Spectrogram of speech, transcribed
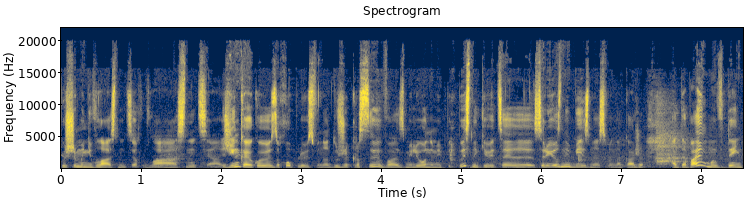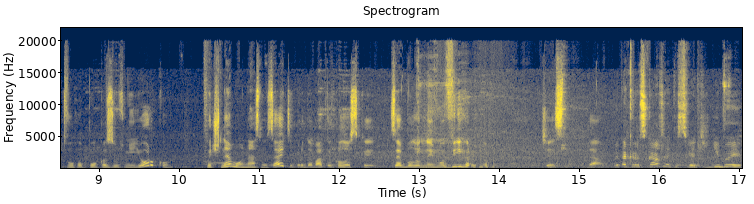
Пише мені власниця, власниця. Жінка, якою я захоплююсь, вона дуже красива, з мільйонами підписників, і це серйозний бізнес. Вона каже: А давай ми в день твого показу в Нью-Йорку почнемо у нас на сайті продавати колоски. Це було неймовірно, чесно. Да. Ви так розказуєте, Свят, ніби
